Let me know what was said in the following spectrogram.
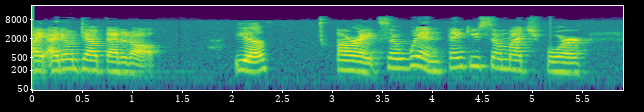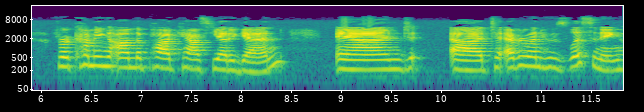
I, I don't doubt that at all. yes. All right. So, Win, thank you so much for for coming on the podcast yet again, and uh, to everyone who's listening,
